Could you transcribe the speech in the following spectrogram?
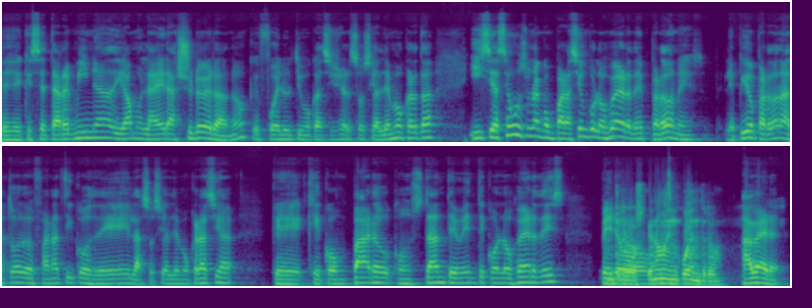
desde que se termina, digamos, la era Schröder, ¿no? que fue el último canciller socialdemócrata. Y si hacemos una comparación con los verdes, perdones, le pido perdón a todos los fanáticos de la socialdemocracia que, que comparo constantemente con los verdes, pero... los que no me encuentro. A ver,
